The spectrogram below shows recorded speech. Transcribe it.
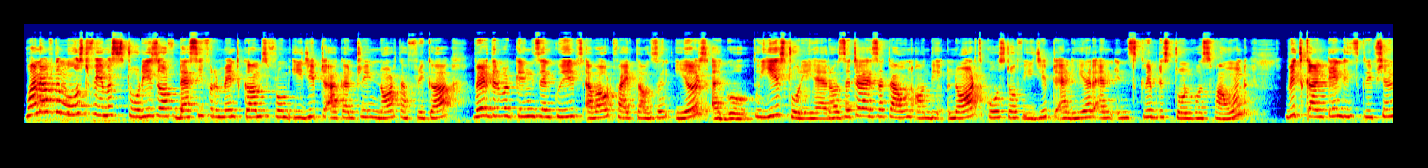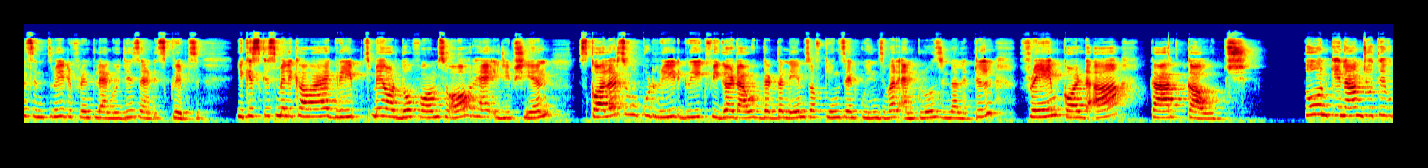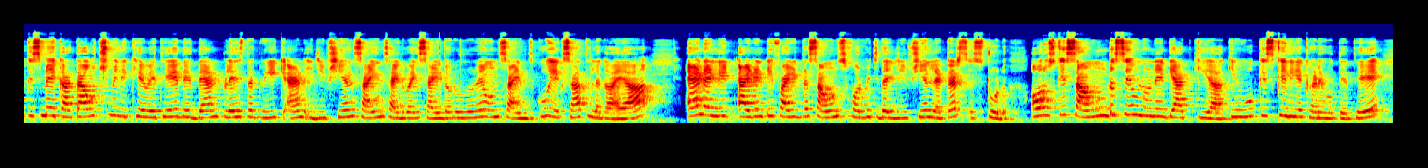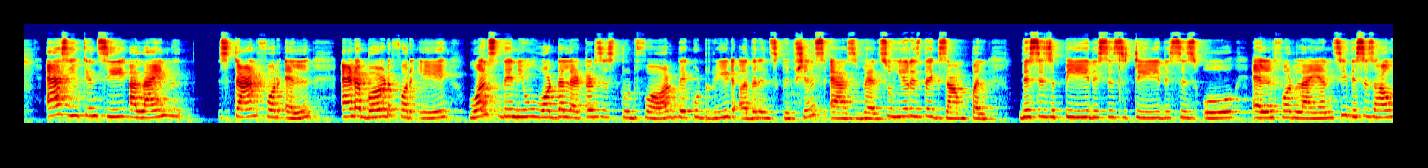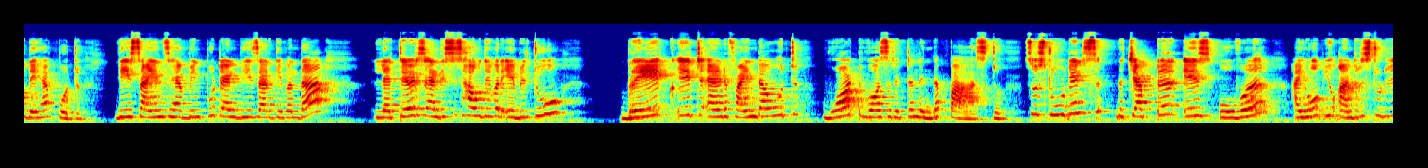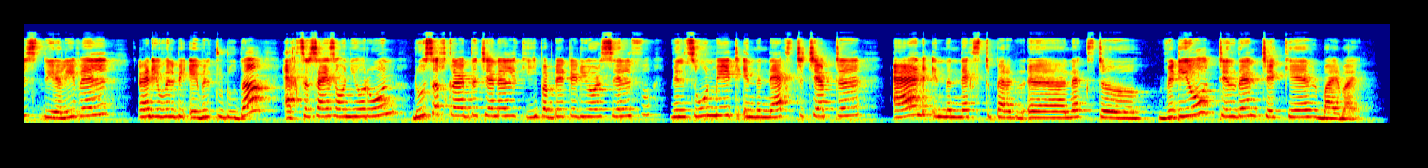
One of the most famous stories of decipherment comes from Egypt, a country in North Africa, where there were kings and queens about 5,000 years ago. So, this story here: Rosetta is a town on the north coast of Egypt, and here an inscribed stone was found, which contained inscriptions in three different languages and scripts. ये किस किसमें लिखा हुआ है? Grips में और दो forms और है Egyptian scholars who could read Greek figured out that the names of kings and queens were enclose in a little frame called a cartouche तो उनके नाम जो थे वो किसमें? कटाउच में लिखे हुए थे। They then place the Greek and Egyptian sign side by side और उन्होंने उन साइंस को एक साथ लगाया। And identified the sounds for which the Egyptian letters stood और उसके साउंड से उन्होंने ज्ञात किया कि वो किसके लिए खड़े होते थे as you can see a line stand for L and a bird for A. Once they knew what the letters stood for, they could read other inscriptions as well. So here is the example. This is P, this is T, this is O, L for lion. See, this is how they have put. These signs have been put and these are given the letters and this is how they were able to break it and find out what was written in the past. So students, the chapter is over. I hope you understood this really well and you will be able to do the exercise on your own. Do subscribe the channel. Keep updated yourself. We'll soon meet in the next chapter and in the next, uh, next uh, video. Till then, take care. Bye-bye.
